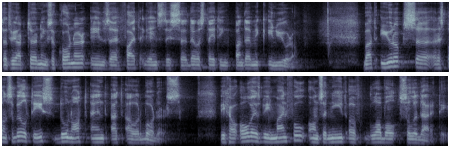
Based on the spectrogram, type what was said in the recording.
that we are turning the corner in the fight against this devastating pandemic in Europe. But Europe's responsibilities do not end at our borders. We have always been mindful on the need of global solidarity.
